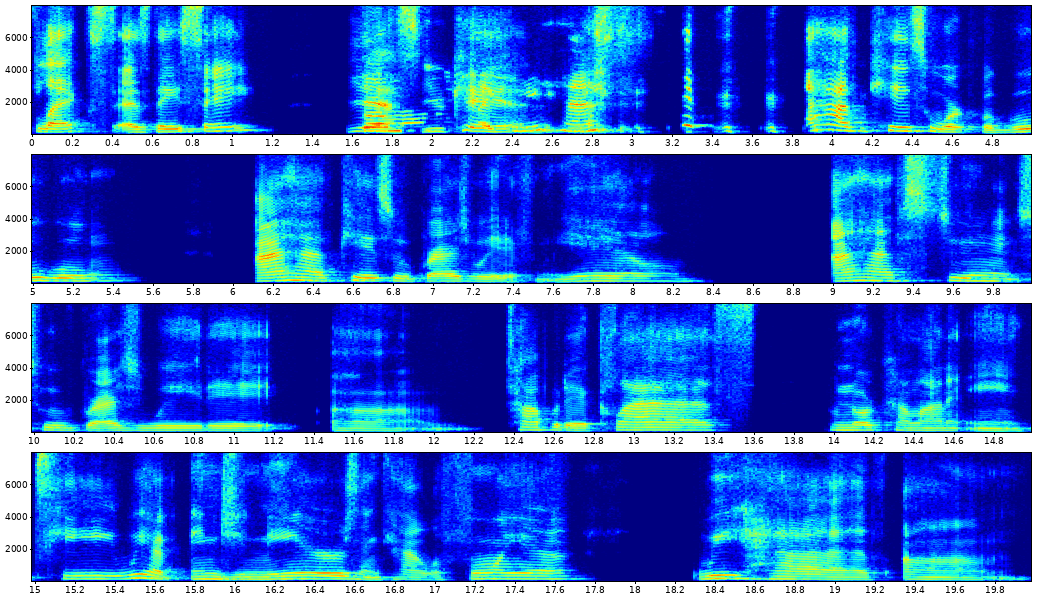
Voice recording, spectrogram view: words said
flex, as they say. Yes, you can. Like have, I have kids who work for Google. I have kids who graduated from Yale. I have students who graduated um, top of their class from North Carolina A&T. We have engineers in California we have um,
